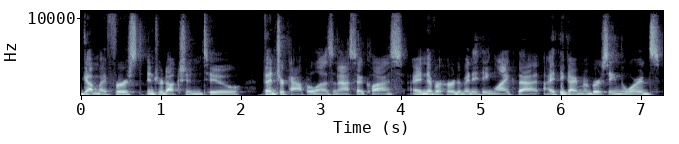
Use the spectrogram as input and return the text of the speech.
got my first introduction to venture capital as an asset class. I had never heard of anything like that. I think I remember seeing the words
